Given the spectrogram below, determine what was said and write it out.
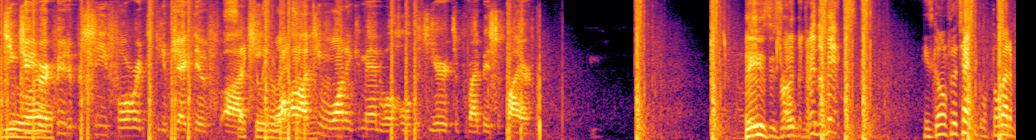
Team you 2, you are are. clear to proceed forward to the objective. Uh, Sexually team, one, uh, team 1 in command will hold it here to provide base of fire. Please, it's right between the bits. He's going for the technical. Don't let him.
